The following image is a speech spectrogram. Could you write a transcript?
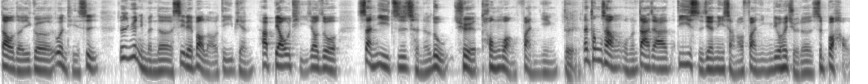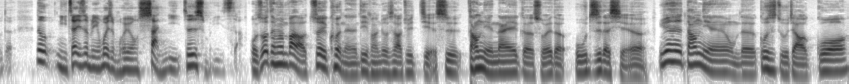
到的一个问题是，就是因为你们的系列报道的第一篇，它标题叫做“善意之城的路却通往泛音”。对。但通常我们大家第一时间你想到泛音，一定会觉得是不好的。那你在这边为什么会用善意？这是什么意思啊？我做这篇报道最困难的地方，就是要去解释当年那一个所谓的无知的邪恶。因为当年我们的故事主角郭，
